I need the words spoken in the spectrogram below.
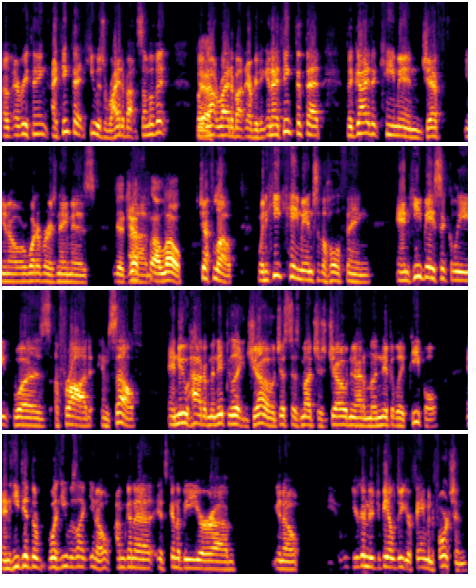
of everything. I think that he was right about some of it, but Yeah. not right about everything. And I think that that the guy that came in, Jeff, you know, or whatever his name is, yeah, Jeff Um, uh, Lowe. Jeff Lowe, when he came into the whole thing, and he basically was a fraud himself and knew how to manipulate Joe just as much as Joe knew how to manipulate people. And he did the what he was like, you know, I'm gonna, it's gonna be your, um, you know, you're gonna be able to do your fame and fortune,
